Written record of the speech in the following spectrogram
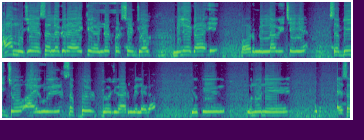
हाँ मुझे ऐसा लग रहा है कि 100 परसेंट जॉब मिलेगा ही और मिलना भी चाहिए। सभी जो आए हुए हैं सबको रोज़गार मिलेगा क्योंकि उन्होंने ऐसा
